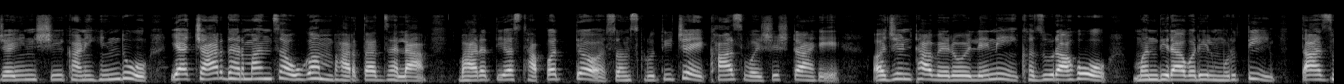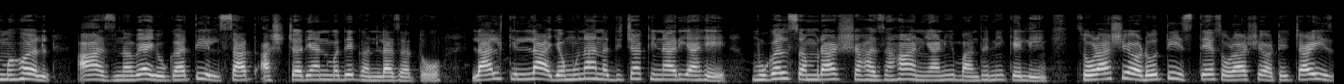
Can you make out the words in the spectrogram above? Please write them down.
जैन शीख आणि हिंदू या चार धर्मांचा उगम भारतात झाला. भारतीय स्थापत्य संस्कृतीचे खास वैशिष्ट्य आहे. अजिंठा वेरोळ लेणी खजुराहो मंदिरावरील मूर्ती ताजमहल आज नव्या युगातील सात आश्चर्यांमध्ये गणला जातो. लाल किल्ला यमुना नदीच्या किनारी आहे. मुघल सम्राट शहाजहान यांनी बांधणी केली. सोळाशे अडोतीस ते सोळाशे अठ्ठेचाळीस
